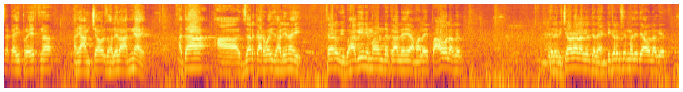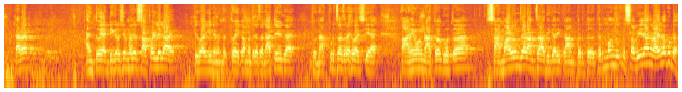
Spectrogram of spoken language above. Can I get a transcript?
चा काही प्रयत्न आणि आमच्यावर झालेला अन्याय आता जर कारवाई झाली नाही तर विभागीय निबंधकालय आम्हाला हे पाहावं लागेल. त्याला विचारावं लागेल त्याला अँटी करप्शनमध्ये द्यावं लागेल. कारण आणि तो अँटी करप्शनमध्ये सापडलेला आहे विभागीय निबंधक तो एका मंत्र्याचा नातेवाईक आहे तो नागपूरचाच रहिवासी आहे. आणि मग नातं गोतं सांभाळून जर आमचा अधिकारी काम करतं तर मग संविधान राहिलं कुठं?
